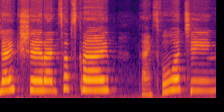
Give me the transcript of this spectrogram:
like share and subscribe. Thanks for watching.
